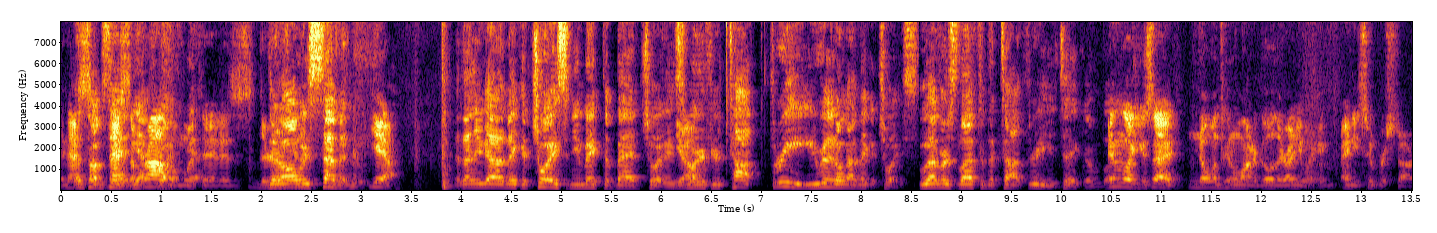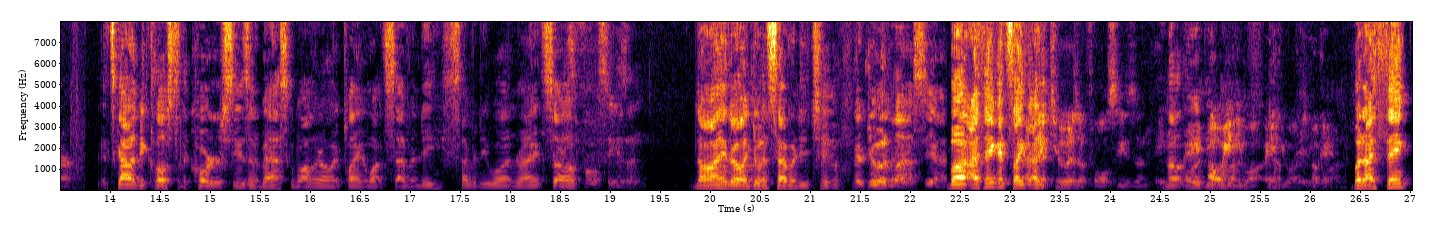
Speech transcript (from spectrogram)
and that's That's what I'm that's saying, the yeah, problem right, with yeah. it is they're, They're always gonna, seven. yeah. And then you gotta make a choice, and you make the bad choice. Yep. Where if you're top three, you really don't gotta make a choice. Whoever's left in the top three, you take them. But And like you said, no one's gonna want to go there anyway. Any superstar. it's got to be close to the quarter season of basketball. They're only playing what 70, 71, right? It's So a full season. No, I think they're only doing seventy two. They're doing less, yeah. But I think it's like, I, Seventy-two is a full season. no 81. eighty. Oh, 81. 81. Okay. But I think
